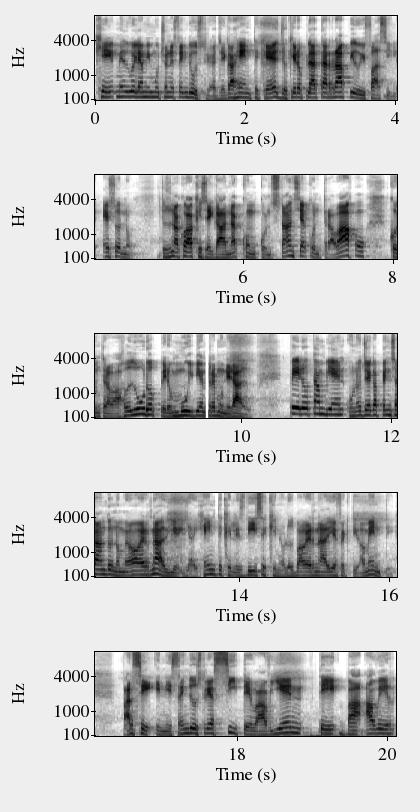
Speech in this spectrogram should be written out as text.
que me duele a mí mucho en esta industria. Llega gente que es, yo quiero plata rápido y fácil. Eso no. Entonces, una cosa que se gana con constancia, con trabajo, con trabajo duro, pero muy bien remunerado. Pero también uno llega pensando, no me va a ver nadie, y hay gente que les dice que no los va a ver nadie efectivamente. Parce, en esta industria, si te va bien, te va a ver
